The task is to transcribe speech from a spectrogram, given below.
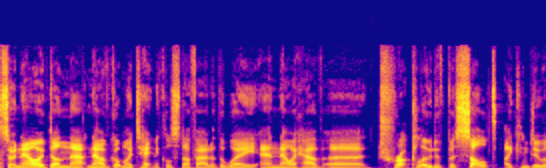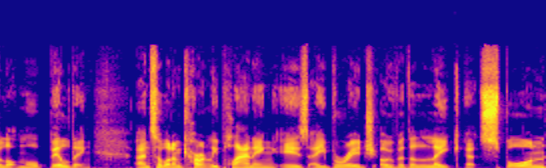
so now I've done that. Now I've got my technical stuff out of the way, and now I have a truckload of basalt. I can do a lot more building. And so what I'm currently planning is a bridge over the lake at Spawn,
